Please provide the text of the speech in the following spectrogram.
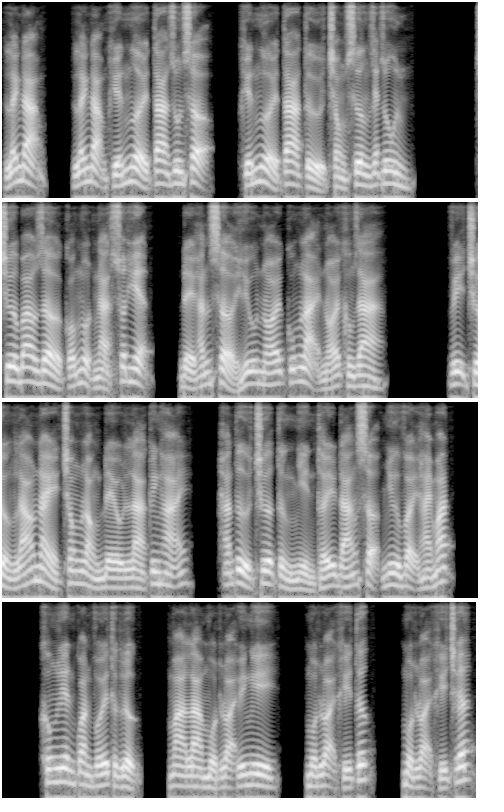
Lãnh đạm, lãnh đạm khiến người ta run sợ, khiến người ta từ trong xương rét run. Chưa bao giờ có ngột ngạt xuất hiện, để hắn sở hữu nói cũng lại nói không ra. Vị trưởng lão này trong lòng đều là kinh hãi, hắn từ chưa từng nhìn thấy đáng sợ như vậy hai mắt. Không liên quan với thực lực, mà là một loại uy nghi, một loại khí tức, một loại khí chất.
